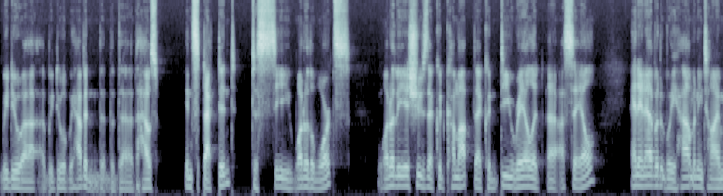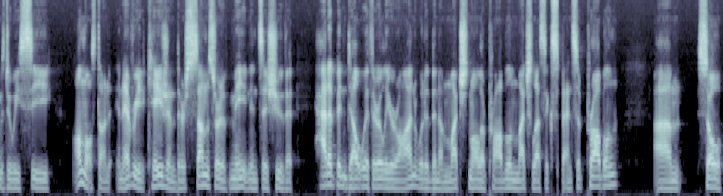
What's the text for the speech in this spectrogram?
We do a we do we have it, the, the, the house inspected to see what are the warts, what are the issues that could come up that could derail a, a sale? And inevitably, how many times do we see almost on in every occasion there's some sort of maintenance issue that had it been dealt with earlier on would have been a much smaller problem, much less expensive problem. Um, so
